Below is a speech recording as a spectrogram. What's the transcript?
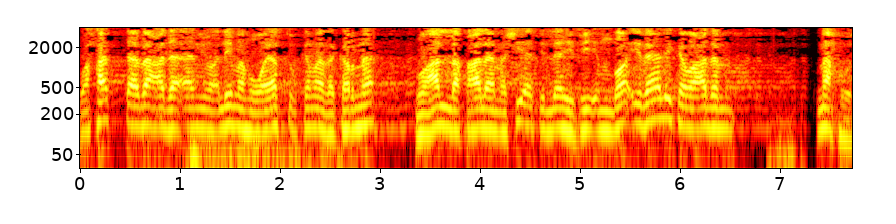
وحتى بعد أن يعلمه ويكتب كما ذكرنا معلق على مشيئة الله في إمضاء ذلك وعدم محوه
